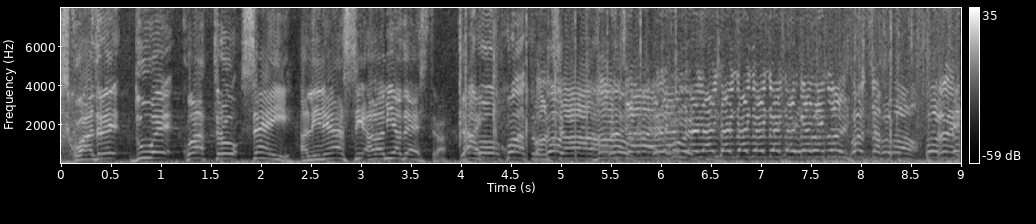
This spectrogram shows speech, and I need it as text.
Squadre 2, 4, 6. Allinearsi alla mia destra. Bravo, 4, Forza, forza! Dai, dai, dai, dai, dai, dai, dai, dai. Forza un po'. Forza.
